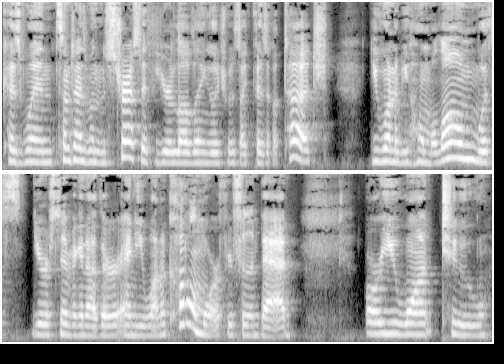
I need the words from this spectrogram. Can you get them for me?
Because when sometimes when the stress, if your love language was like physical touch, you want to be home alone with your significant other and you want to cuddle more if you're feeling bad, or you want to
